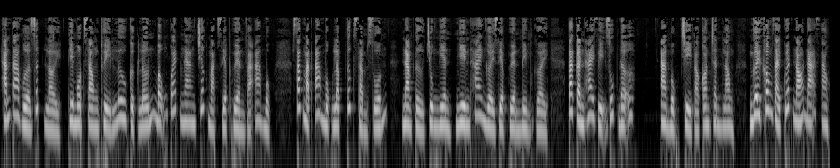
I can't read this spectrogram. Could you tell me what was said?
Hắn ta vừa dứt lời thì một dòng thủy lưu cực lớn bỗng quét ngang trước mặt Diệp Huyền và A Mục. Sắc mặt A Mục lập tức sầm xuống. Nam tử trung niên nhìn hai người Diệp Huyền mỉm cười. Ta cần hai vị giúp đỡ. A Mục chỉ vào con chân long. Người không giải quyết nó đã sao?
